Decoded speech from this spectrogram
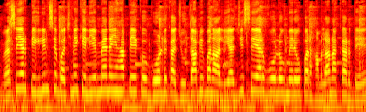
वैसे यार पिगलिन से बचने के लिए मैंने यहाँ पे एक गोल्ड का जूता भी बना लिया, जिससे यार वो लोग मेरे ऊपर हमला ना कर दे।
